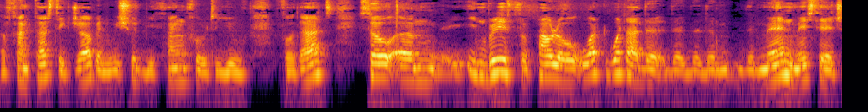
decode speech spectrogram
a fantastic job and we should be thankful to you for that. So, um, in brief, Paolo, what, what are the, the, the, the, main message,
